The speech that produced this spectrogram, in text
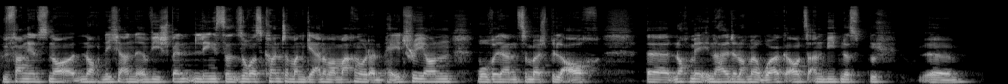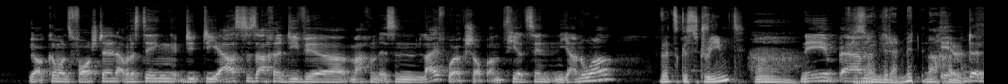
Wir fangen jetzt noch, noch nicht an, irgendwie Spendenlinks, sowas könnte man gerne mal machen oder ein Patreon, wo wir dann zum Beispiel auch äh, noch mehr Inhalte, noch mehr Workouts anbieten. Das äh, ja, können wir uns vorstellen. Aber das Ding, die, die erste Sache, die wir machen, ist ein Live-Workshop am 14. Januar. Wird's gestreamt? Nee, ähm, Wie sollen wir dann mitmachen? äh,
